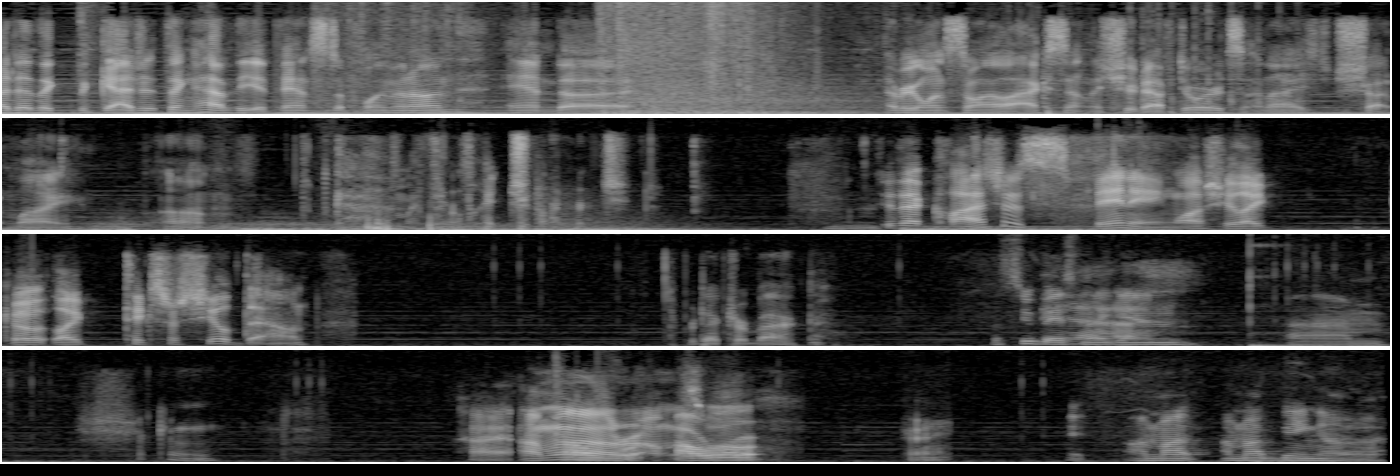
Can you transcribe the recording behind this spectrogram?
I did the, the gadget thing, have the advanced deployment on, and uh, every once in a while I accidentally shoot afterwards, and I shut my um, my thermite charge. Dude, that Clash is spinning while she like go like takes her shield down. to protect her back. Let's do basement Yeah. again. Um, Frickin- Alright, I'm gonna ro- roam I'll well. ro- Okay. I'm not. I'm not being a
